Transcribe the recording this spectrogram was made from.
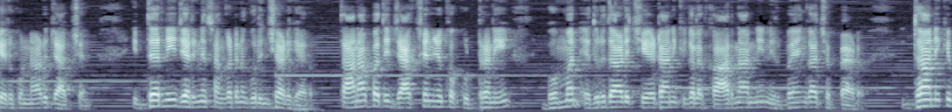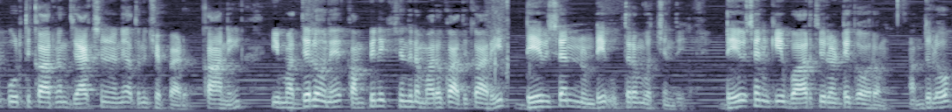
చేరుకున్నాడు జాక్సన్. ఇద్దరినీ జరిగిన సంఘటన గురించి అడిగారు. తానాపతి జాక్సన్ యొక్క కుట్రని బొమ్మన్ ఎదురుదాడి చేయడానికి గల కారణాన్ని నిర్భయంగా చెప్పాడు. యుద్ధానికి పూర్తి కారణం జాక్సన్ అని అతను చెప్పాడు. కానీ ఈ మధ్యలోనే కంపెనీకి చెందిన మరొక అధికారి డేవిసన్ నుండి ఉత్తరం వచ్చింది. డేవిసన్కి భారతీయులంటే గౌరవం. అందులో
